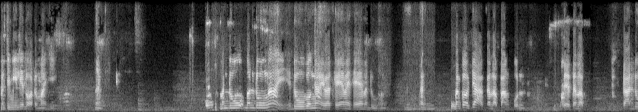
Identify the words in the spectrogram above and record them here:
มันจะมีเล็ดรอดออกมาองนั่นมันดูมันดูง่าย ดูว่าง่ายว่าแท้ไม่แท้มันดู มัน มันก็ยากสำหรับบางคน แต่สำหรับการดู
